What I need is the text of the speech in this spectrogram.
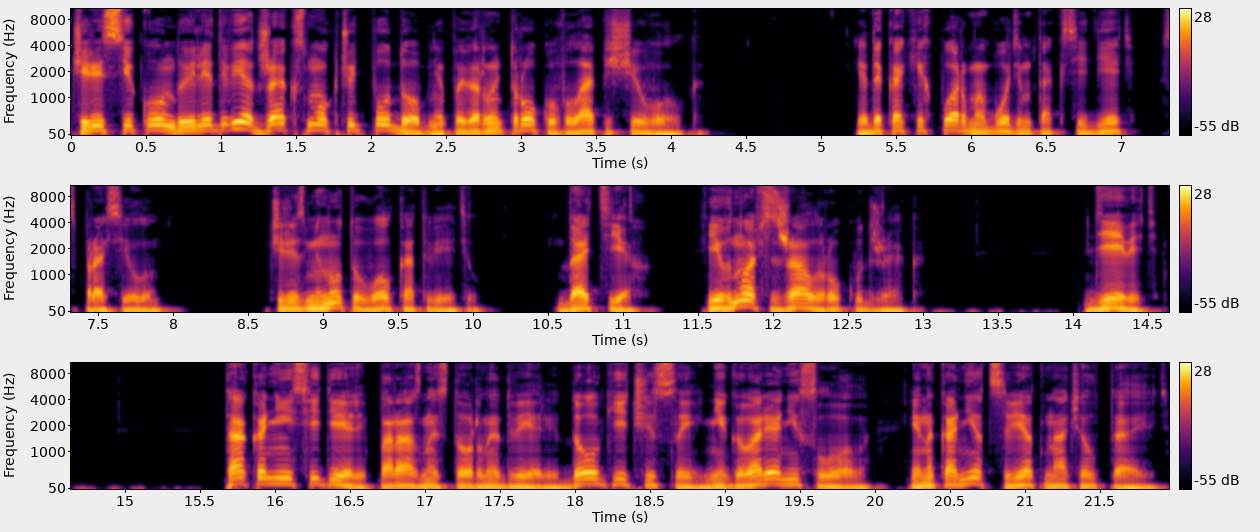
Через секунду или две Джек смог чуть поудобнее повернуть руку в лапище волка. «И до каких пор мы будем так сидеть?» — спросил он. Через минуту волк ответил. «До тех». И вновь сжал руку Джека. Девять. Так они и сидели по разные стороны двери, долгие часы, не говоря ни слова, и наконец свет начал таять.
